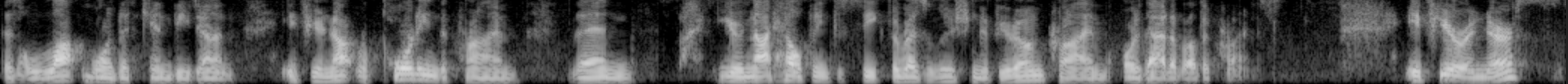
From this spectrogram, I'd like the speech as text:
There's a lot more that can be done. If you're not reporting the crime, then you're not helping to seek the resolution of your own crime or that of other crimes. If you're a nurse,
